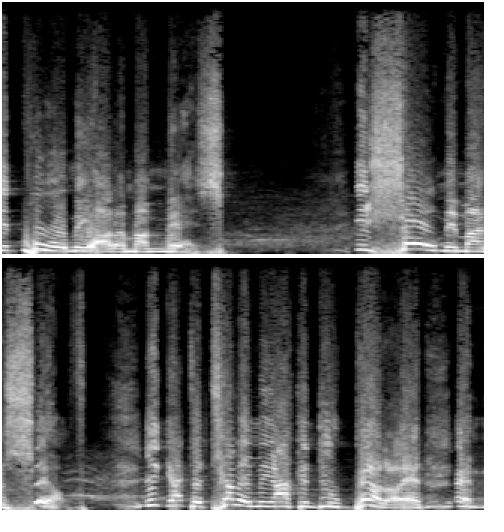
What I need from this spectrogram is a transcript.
It pulled me out of my mess. It showed me myself. It got to telling me I can do better and, and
